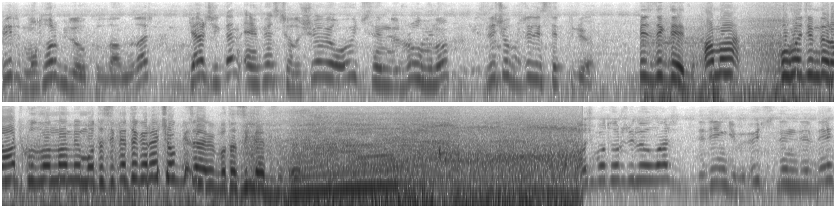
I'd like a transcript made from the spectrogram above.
bir motor bloğu kullandılar. Gerçekten enfes çalışıyor ve o 3 silindir ruhunu size çok güzel hissettiriyor. Bizlik değil ama bu hacimde rahat kullanılan bir motosiklete göre çok güzel bir motosiklet. Boş motor bloğu var. Dediğim gibi 3 silindirli.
